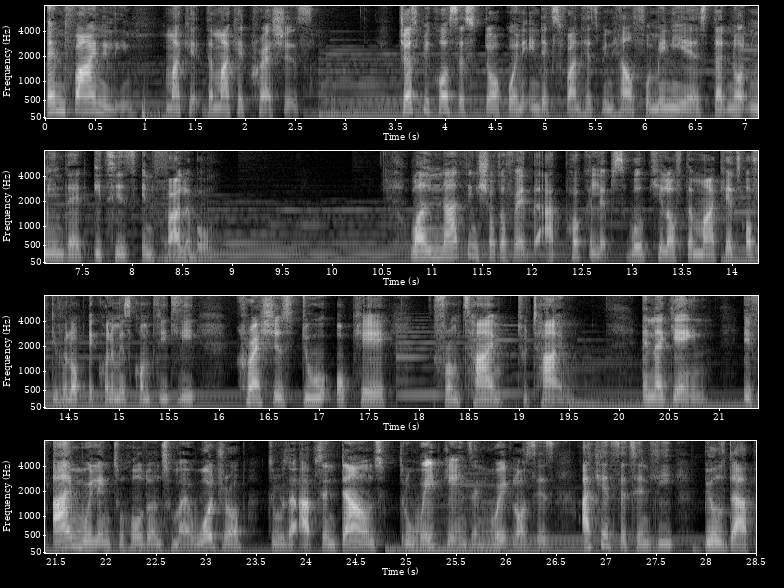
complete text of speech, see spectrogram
And finally, market the market crashes. Just because a stock or an index fund has been held for many years does not mean that it is infallible. While nothing short of it, the apocalypse will kill off the markets of developed economies completely, crashes do occur from time to time. And again, if I'm willing to hold on to my wardrobe, through the ups and downs, through weight gains and weight losses, I can certainly build up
